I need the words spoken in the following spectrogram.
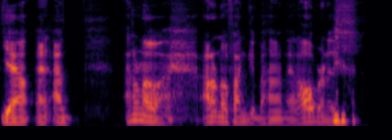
Yeah, and I, I don't know. I, I don't know if I can get behind that. Auburn is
